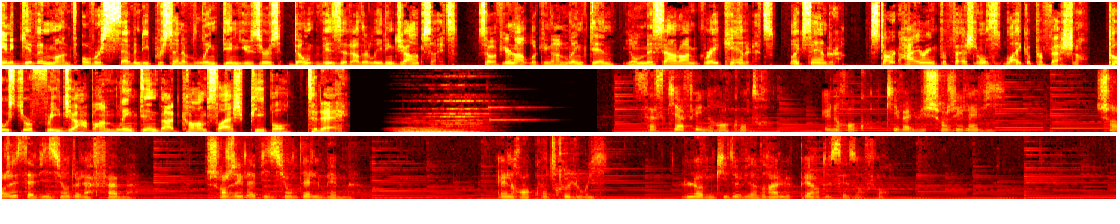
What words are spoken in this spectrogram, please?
In a given month, over 70% of LinkedIn users don't visit other leading job sites. So if you're not looking on LinkedIn, you'll miss out on great candidates like Sandra. Start hiring professionals like a professional. Post your free job on linkedin.com/people today. Saskia fait une rencontre. Une rencontre qui va lui changer la vie. Changer sa vision de la femme. Changer la vision d'elle-même. Elle rencontre Louis, l'homme qui deviendra le père de ses enfants.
